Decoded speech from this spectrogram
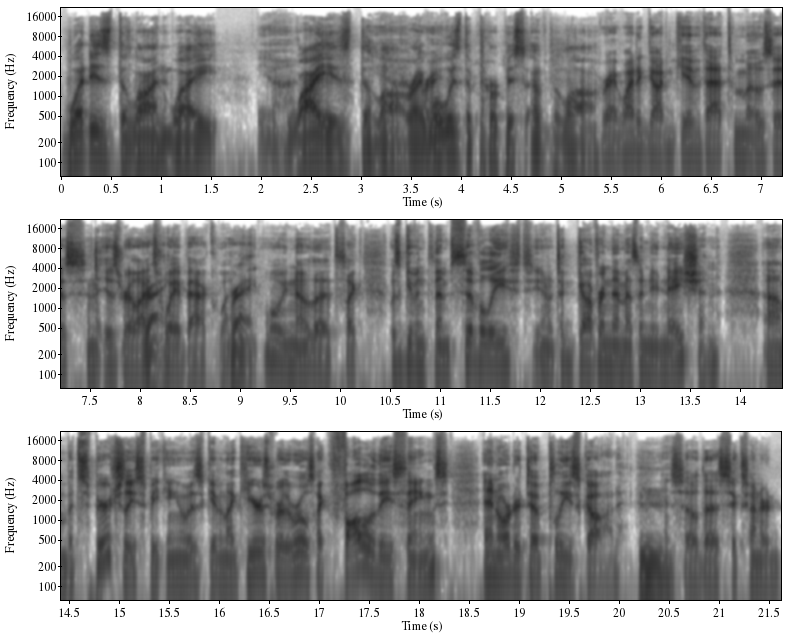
what is the law and why Yeah. why is the law Yeah, right? right. What was the purpose of the law? Right. Why did God give that to Moses and the Israelites Right. way back when? Right. Well, we know that it's like was given to them civilly, to, you know, to govern them as a new nation. Um, but spiritually speaking, it was given like here's where the rules like follow these things in order to please God. Hmm. And so the 600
